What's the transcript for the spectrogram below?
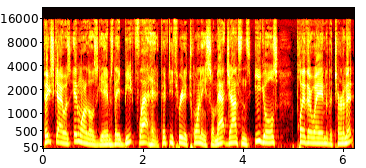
Big Sky was in one of those games. They beat Flathead 53 to 20. So Matt Johnson's Eagles play their way into the tournament.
